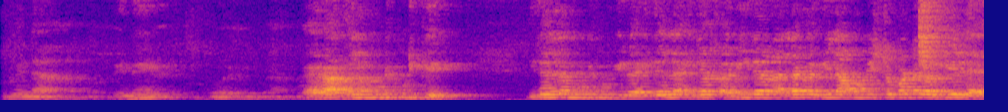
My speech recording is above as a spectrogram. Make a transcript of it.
പിന്നെ ഇനി വേറെ അതെല്ലാം കൂടി കുടിക്കേ. ഇതെല്ലാം കൂടി കുടിക്കുക ഇതെല്ലാം ഇതാ കറിയില്ല നല്ല കറിയില്ല നമുക്ക് ഇഷ്ടപ്പെട്ട കറിയല്ലേ?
